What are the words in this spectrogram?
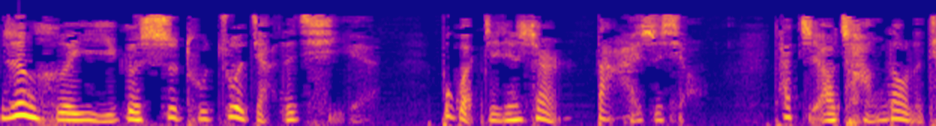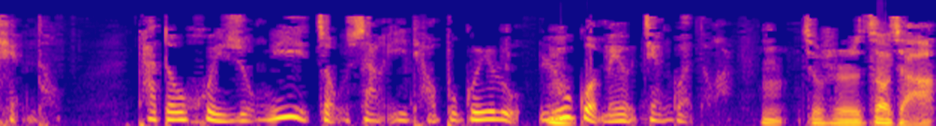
任何一个试图作假的企业，不管这件事儿大还是小，他只要尝到了甜头，他都会容易走上一条不归路。如果没有监管的话，嗯，就是造假，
